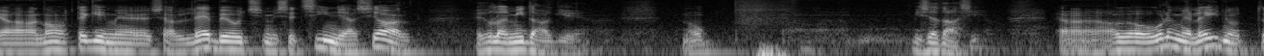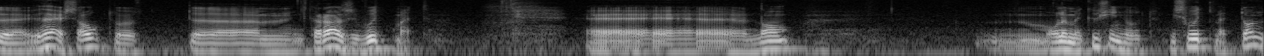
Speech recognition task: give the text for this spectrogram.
Ja noh, tegime seal läbiotsimised siin ja seal, ei ole midagi. no mis edasi, äh, aga olime leidnud ühest autost äh, garaaži võtmed. no oleme küsinud, mis võtmed on,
